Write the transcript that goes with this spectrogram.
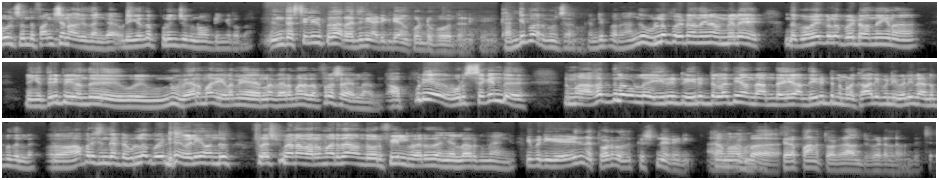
ரூல்ஸ் வந்து ஃபங்க்ஷன் ஆகுது அங்கே அப்படிங்கிறத புரிஞ்சுக்கணும் அப்படிங்கிறது இந்த சிலிர்ப்பு தான் ரஜினி அடிக்கடி அங்க கொண்டு போகுது நினைக்கிறீங்க? கண்டிப்பாக இருக்கும் சார் கண்டிப்பாக இருக்கும். அங்கே உள்ளே போயிட்டு வந்தீங்கன்னா உண்மையிலே இந்த குகைக்குள்ளே போயிட்டு வந்தீங்கன்னா நீங்கள் திருப்பி வந்து ஒரு இன்னும் வேறு மாதிரி இளமையாயிடலாம் வேறு மாதிரி ரெஃப்ரெஷ் ஆயிடலாம் அது. அப்படியே ஒரு செகண்டு நம்ம அகத்தில் உள்ள இருட்டு இருட்டு எல்லாத்தையும் அந்த அந்த அந்த இருட்டு நம்மளை காலி பண்ணி வெளியில் அனுப்புதில்ல. ஒரு ஆப்ரேஷன் தேட்டர் உள்ளே போயிட்டு வெளியே வந்து ஃப்ரெஷ் மேனாக வர மாதிரி தான் அந்த ஒரு ஃபீல் வருது அங்கே எல்லாருக்குமே அங்கே. இப்போ நீங்க எழுதின தொடர் வந்து கிருஷ்ணவேணி. ரொம்ப சிறப்பான தொடரா வந்து விடல வந்துச்சு.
